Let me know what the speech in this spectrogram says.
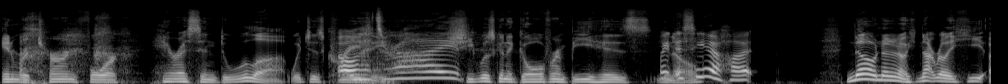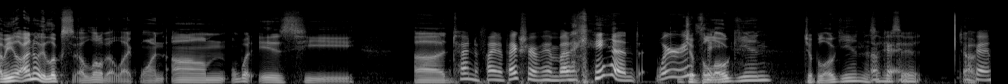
in return for Hera Syndulla, which is crazy. Oh, that's right. She was gonna go over and be his you Wait, know is he a Hutt? No, no, no, no. He's not really he I mean I know he looks a little bit like one. Um what is he? Uh I'm trying to find a picture of him, but I can't. Where is he? Jablogian? Jablogian? Is that how you say it? Uh, Okay.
